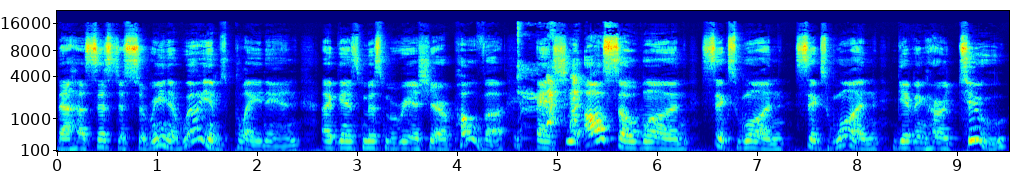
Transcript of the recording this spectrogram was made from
that her sister Serena Williams played in against Miss Maria Sharapova, and she also won 6 1 6 1, giving her two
